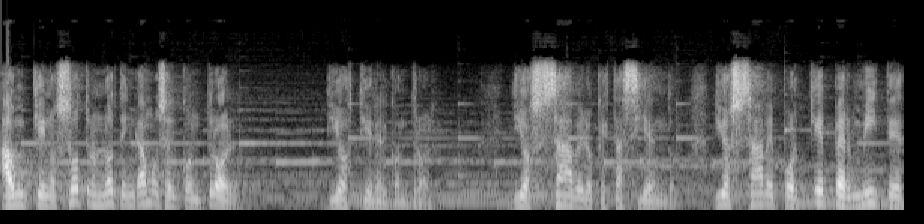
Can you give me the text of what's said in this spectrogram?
Aunque nosotros no tengamos el control, Dios tiene el control. Dios sabe lo que está haciendo. Dios sabe por qué permite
